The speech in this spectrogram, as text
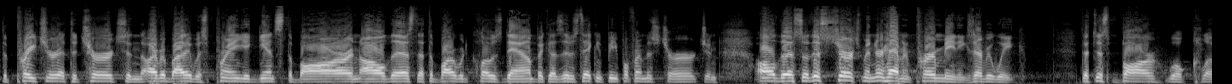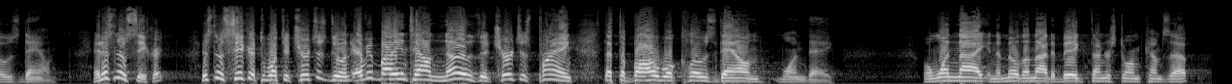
the preacher at the church and everybody was praying against the bar and all this that the bar would close down because it was taking people from his church and all this. So this church man they're having prayer meetings every week that this bar will close down. And it's no secret. It's no secret to what the church is doing. Everybody in town knows the church is praying that the bar will close down one day well one night in the middle of the night a big thunderstorm comes up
